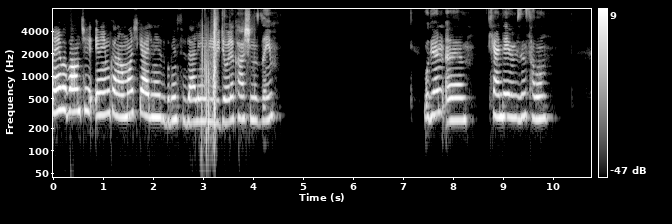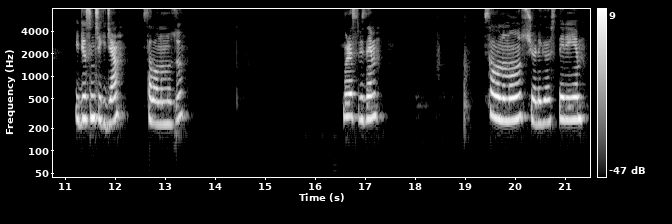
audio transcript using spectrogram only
Merhaba Balçı Emeğim kanalıma hoş geldiniz. Bugün sizlerle yeni bir video ile karşınızdayım. Bugün e, kendi evimizin salon videosunu çekeceğim. Salonumuzu. Burası bizim salonumuz. Şöyle göstereyim.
